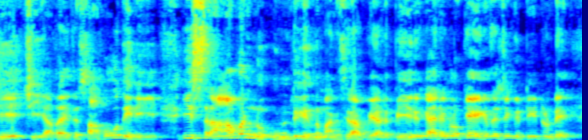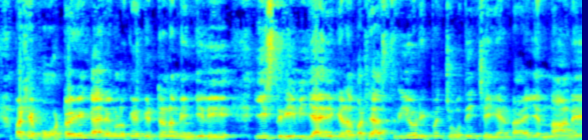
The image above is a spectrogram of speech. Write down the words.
ചേച്ചി അതായത് സഹോദരി ഈ ശ്രാവണ് ഉണ്ട് എന്ന് മനസ്സിലാക്കുകയാണ്. പേരും കാര്യങ്ങളൊക്കെ ഏകദേശം കിട്ടിയിട്ടുണ്ട്. പക്ഷെ ഫോട്ടോയും കാര്യങ്ങളൊക്കെ കിട്ടണമെങ്കിൽ ഈ സ്ത്രീ വിചാരിക്കണം. പക്ഷെ ആ സ്ത്രീയോട് ഇപ്പം ചോദ്യം ചെയ്യേണ്ട എന്നാണ്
